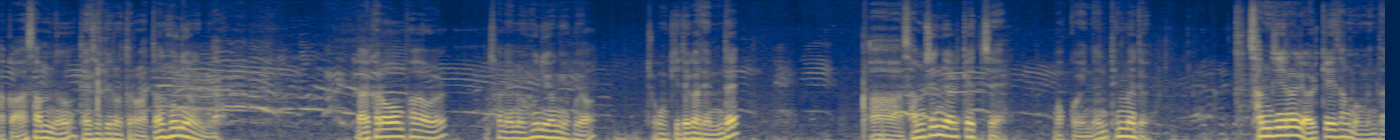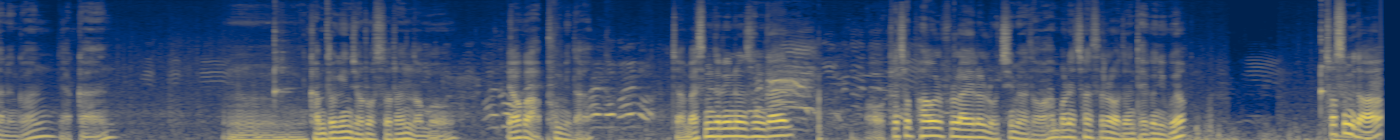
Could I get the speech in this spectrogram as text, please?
아까 3루 대수비로 들어갔던 훈이형입니다. 날카로운 파울 쳐내는 훈이형이고요. 조금 기대가 되는데 아 삼진 10개째 먹고 있는 팀메드 삼진을 10개 이상 먹는다는 건 약간 음, 감독인 저로서는 너무 뼈가 아픕니다. 자 말씀드리는 순간 어, 캐쳐 파울 플라이를 놓치면서 한 번의 찬스를 얻은 대근이고요. 쳤습니다.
